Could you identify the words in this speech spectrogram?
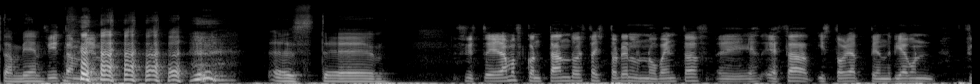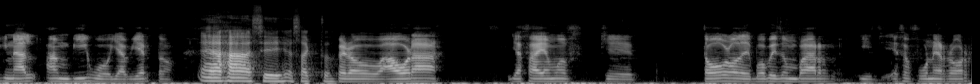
también. Sí, también. este. si estuviéramos contando esta historia en los noventas, eh, es- esta historia tendría un final ambiguo y abierto. Ajá, sí, exacto. Pero ahora ya sabemos que todo lo de Bobby Dunbar y eso fue un error.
